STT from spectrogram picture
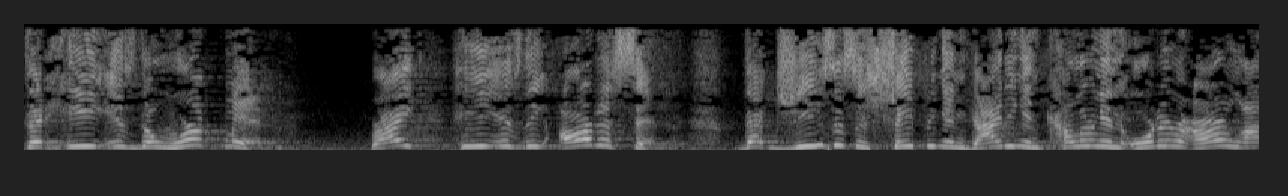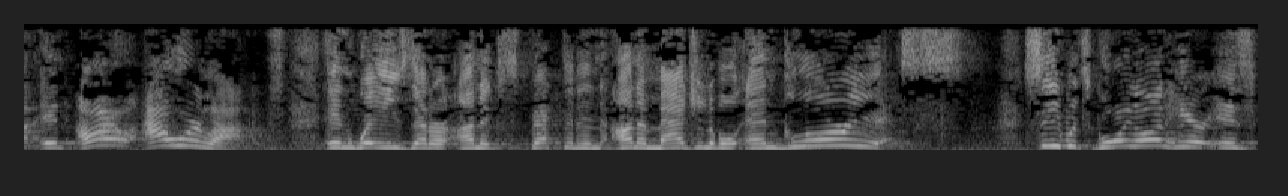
that He is the workman. Right? He is the artisan that Jesus is shaping and guiding and coloring and ordering our li- in our, our lives in ways that are unexpected and unimaginable and glorious. See, what's going on here is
